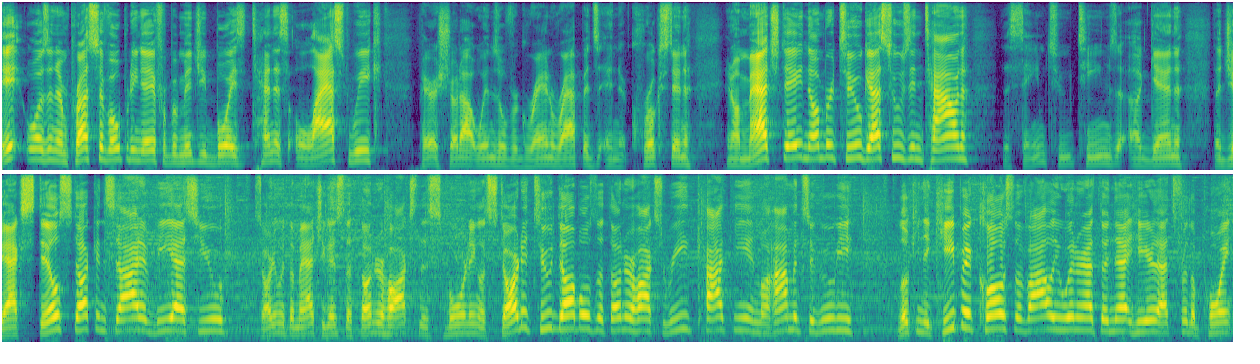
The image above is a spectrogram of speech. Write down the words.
It was an impressive opening day for Bemidji boys tennis last week. A pair of shutout wins over Grand Rapids and Crookston. And on match day number two, guess who's in town? The same two teams again. The Jacks still stuck inside of BSU, starting with the match against the Thunderhawks this morning. Let's start at two doubles. The Thunderhawks, Reed Kotke and Mohamed Sagugi, looking to keep it close. The volley winner at the net here. That's for the point.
